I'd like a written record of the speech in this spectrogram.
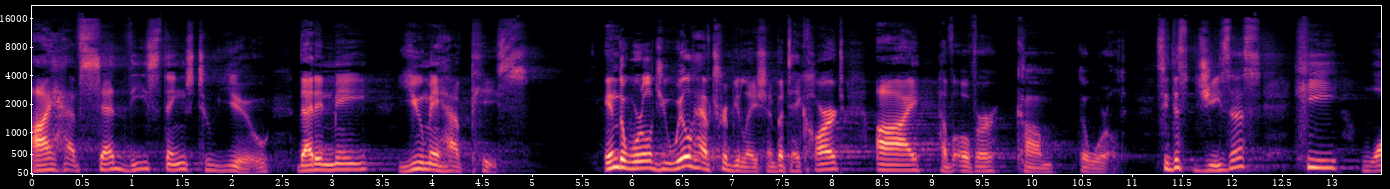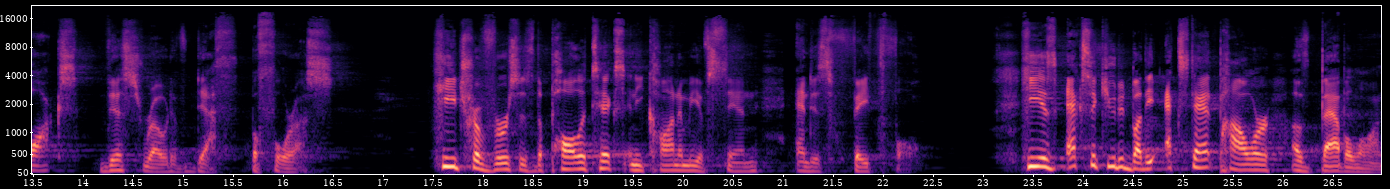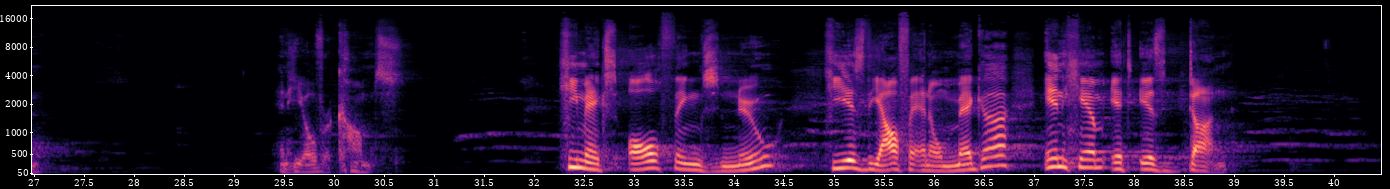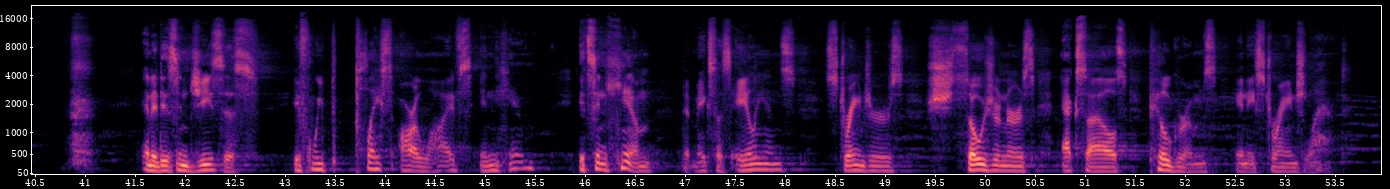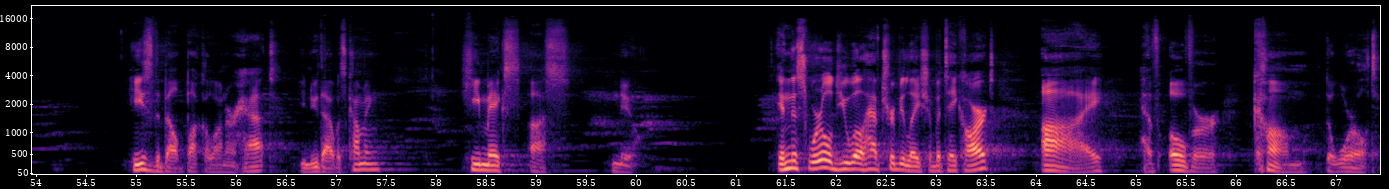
I have said these things to you, that in me you may have peace. In the world you will have tribulation, but take heart, I have overcome the world. See, this Jesus, he walks this road of death before us. He traverses the politics and economy of sin and is faithful. He is executed by the extant power of Babylon. And he overcomes. He makes all things new. He is the Alpha and Omega. In him it is done. And it is in Jesus. If we place our lives in him, it's in him that makes us aliens, strangers, sojourners, exiles, pilgrims in a strange land. He's the belt buckle on our hat. You knew that was coming. He makes us new. In this world you will have tribulation, but take heart. I have overcome the world.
